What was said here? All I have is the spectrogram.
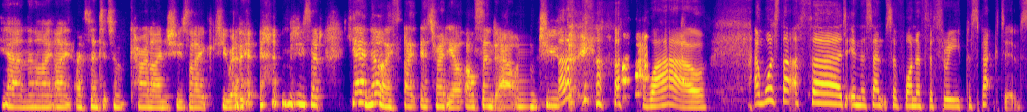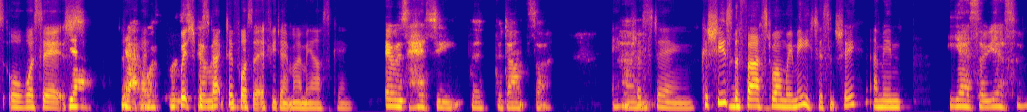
yeah and then I, I, I sent it to caroline and she's like she read it she said yeah no I, I, it's ready. I'll, I'll send it out on tuesday. Wow. And was that a third in the sense of one of the three perspectives or was it yeah. Yeah okay. it was, it was, which perspective was, was, it if you don't mind me asking? It was Hettie the the dancer. Interesting. Because um, she's the first one we meet isn't she? I mean yeah so yes yeah, so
